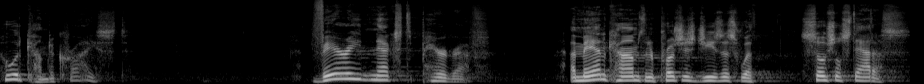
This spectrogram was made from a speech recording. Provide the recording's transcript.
who would come to Christ. Very next paragraph. A man comes and approaches Jesus with social status,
